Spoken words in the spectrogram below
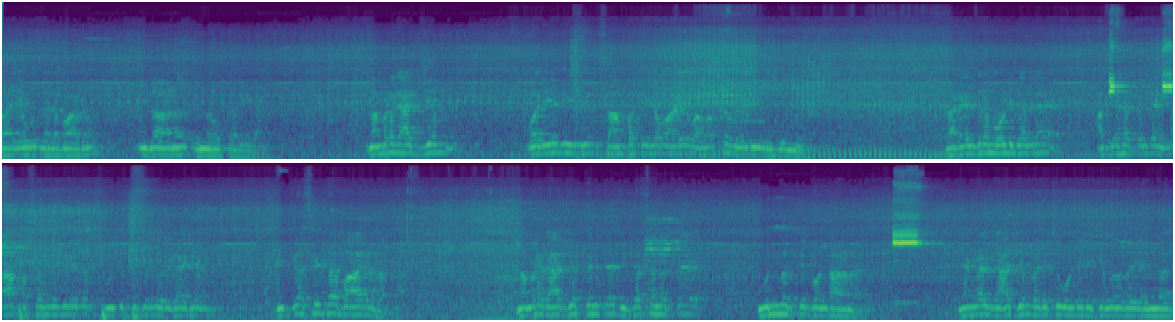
നയവും നിലപാടും ഇതാണ് എന്ന് നമുക്കറിയാം. നമ്മുടെ രാജ്യം വലിയ രീതിയിൽ സാമ്പത്തികമായി വളർച്ച നേടിയിരിക്കുന്നു. നരേന്ദ്രമോദി തന്നെ അദ്ദേഹത്തിന്റെ എല്ലാ പ്രസംഗങ്ങളിലും സൂചിപ്പിക്കുന്ന ഒരു കാര്യം വികസിത ഭാരതം. നമ്മുടെ രാജ്യത്തിന്റെ വികസനത്തെ മുൻനിർത്തിക്കൊണ്ടാണ് ഞങ്ങൾ രാജ്യം ഭരിച്ചുകൊണ്ടിരിക്കുന്നത് എന്ന്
